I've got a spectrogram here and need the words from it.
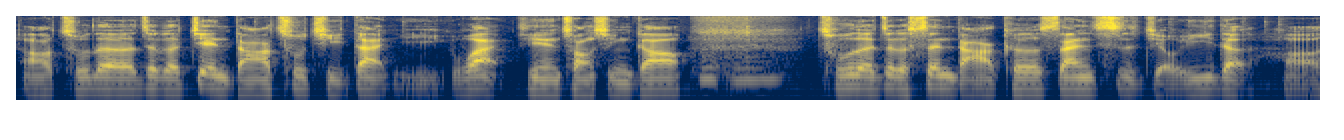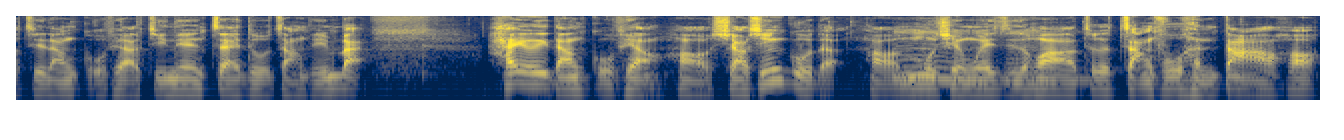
啊，除了这个建达出奇蛋以外，今天创新高。除了这个森达科三四九一的啊，这张股票今天再度涨停板。还有一档股票，哈，小型股的，好，目前为止的话，这个涨幅很大哈。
